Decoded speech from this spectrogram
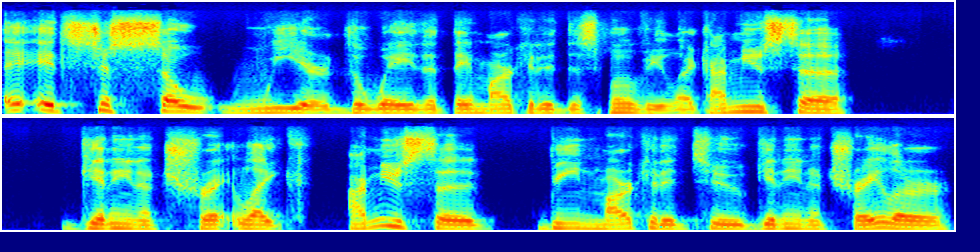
it's just so weird the way that they marketed this movie. Like I'm used to getting a tra- like I'm used to being marketed to getting a trailer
